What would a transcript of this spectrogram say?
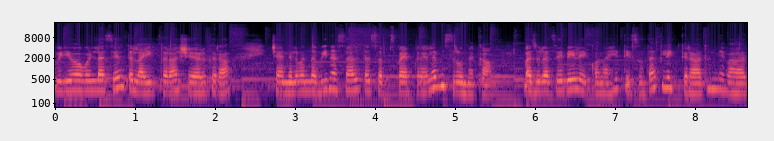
व्हिडिओ आवडला असेल तर लाईक करा शेअर करा. चॅनलवर नवीन असाल तर सबस्क्राईब करायला विसरू नका. बाजूला जे बेल ऐकॉन आहे ते सुद्धा क्लिक करा. धन्यवाद.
